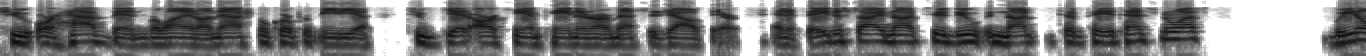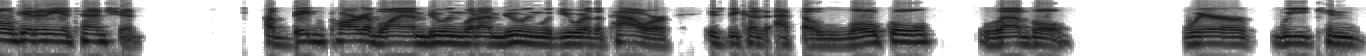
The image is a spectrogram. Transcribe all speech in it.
to, or have been relying on national corporate media to get our campaign and our message out there. And if they decide not to do, not to pay attention to us, we don't get any attention. A big part of why I'm doing what I'm doing with You Are the Power is because at the local level, where we can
